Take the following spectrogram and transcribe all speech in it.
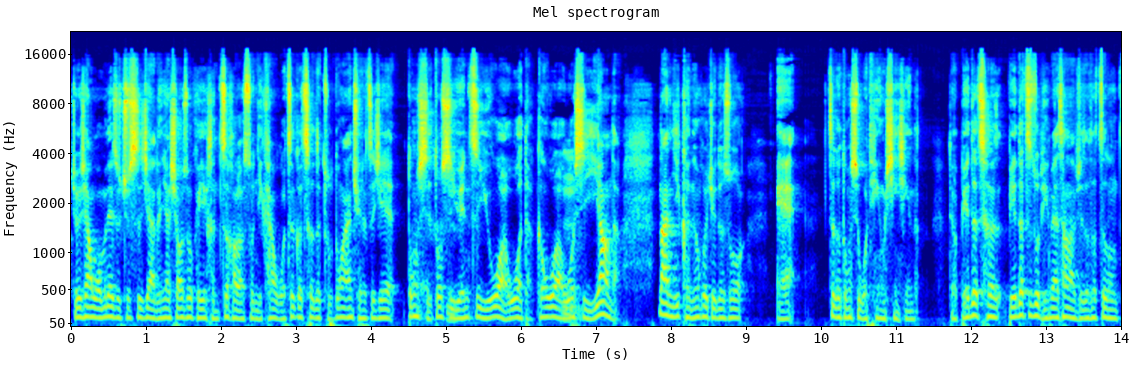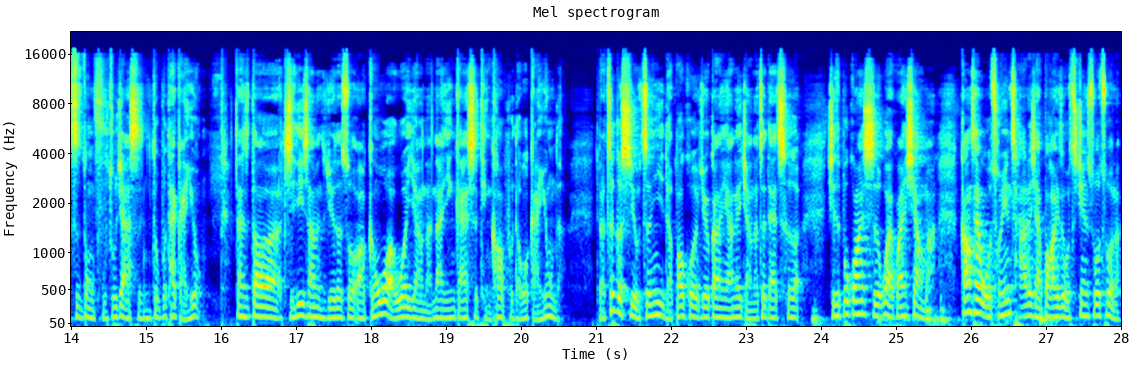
就像我们那时候去试驾，人家销售可以很自豪的说，你看我这个车的主动安全的这些东西都是源自于沃尔沃的，跟沃尔沃是一样的。那你可能会觉得说，哎，这个东西我挺有信心的。对吧？别的车、别的自主品牌上来，比如说这种自动辅助驾驶，你都不太敢用。但是到了吉利上面，就觉得说，哦，跟沃尔沃一样的，那应该是挺靠谱的，我敢用的，对吧？这个是有争议的。包括就刚才杨磊讲的这台车，其实不光是外观像嘛。刚才我重新查了一下，不好意思，我之前说错了，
